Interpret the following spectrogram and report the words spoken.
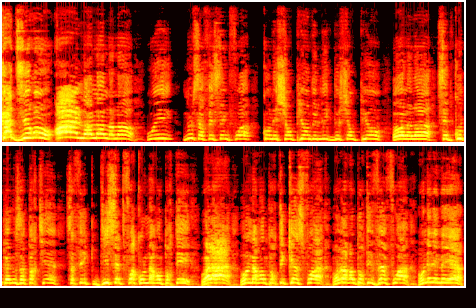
4-0 Oh là là là là Oui, nous, ça fait cinq fois qu'on est champion de Ligue de Champions. Oh là là, cette coupe, elle nous appartient. Ça fait 17 fois qu'on l'a remportée. Voilà, on l'a remporté 15 fois, on l'a remporté 20 fois. On est les meilleurs.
